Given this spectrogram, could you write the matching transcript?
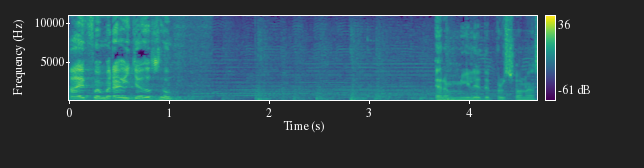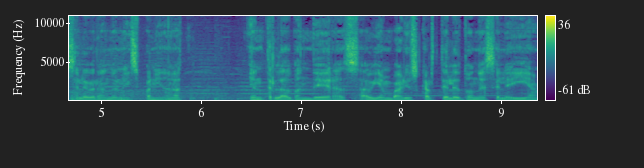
ay, fue maravilloso. Eran miles de personas celebrando en la hispanidad y entre las banderas habían varios carteles donde se leía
